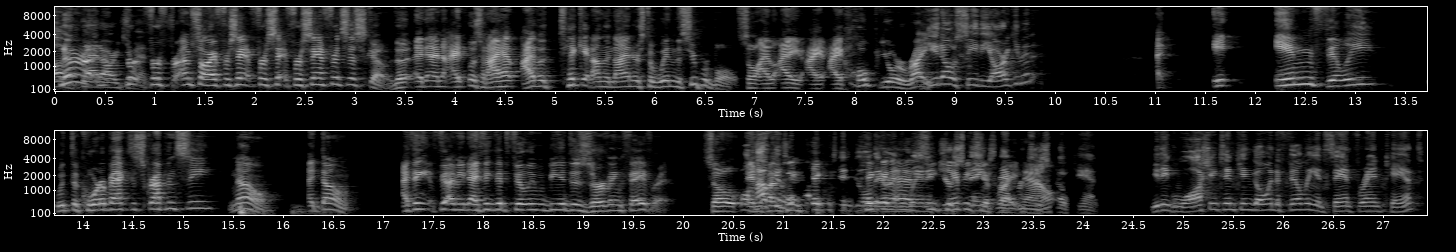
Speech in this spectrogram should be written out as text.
of no, no, no, that no, For, argument. for, for- I'm sorry for San for San, for San Francisco. The and, and I listen. I have I have a ticket on the Niners to win the Super Bowl. So I I I, I hope you're right. you don't see the argument? it in Philly with the quarterback discrepancy? No, I don't. I think I mean I think that Philly would be a deserving favorite. So Well, how if I'm can saying pick, go pick there an and win NFC if championship right now. Can't. You think Washington can go into Philly and San Fran can't?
